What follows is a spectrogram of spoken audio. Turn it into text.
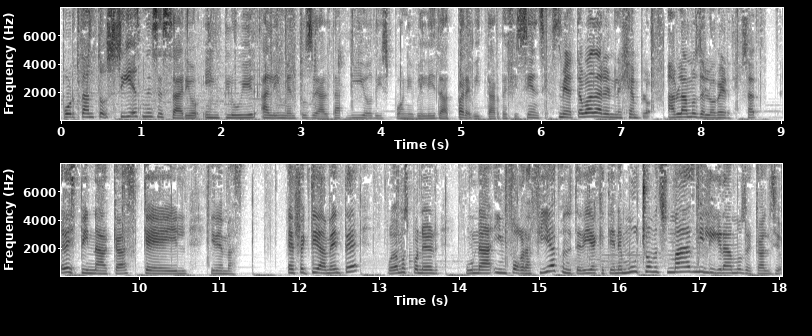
Por tanto, sí es necesario incluir alimentos de alta biodisponibilidad para evitar deficiencias. Mira, te voy a dar un ejemplo. Hablamos de lo verde, o sea, espinacas, kale y demás. Efectivamente, podemos poner una infografía donde te diga que tiene muchos más miligramos de calcio.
